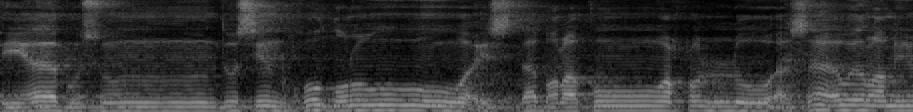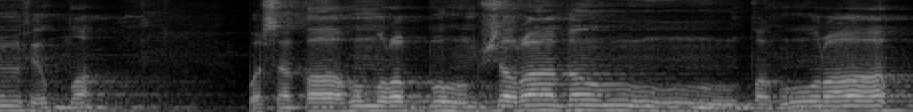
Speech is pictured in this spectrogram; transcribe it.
ثياب سندس خضر واستبرق وحلوا أساور من فضة. وسقاهم ربهم شرابا طهورا.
